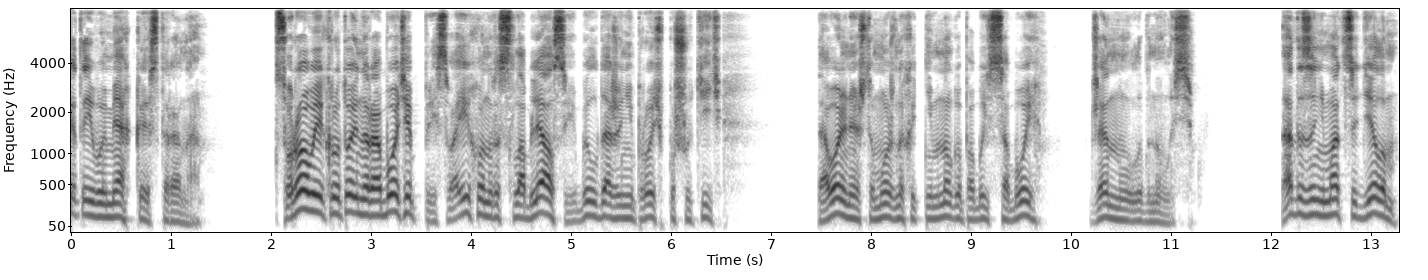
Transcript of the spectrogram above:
это его мягкая сторона. Суровый и крутой на работе, при своих он расслаблялся и был даже не прочь пошутить. Довольная, что можно хоть немного побыть с собой, Дженна улыбнулась. Надо заниматься делом.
